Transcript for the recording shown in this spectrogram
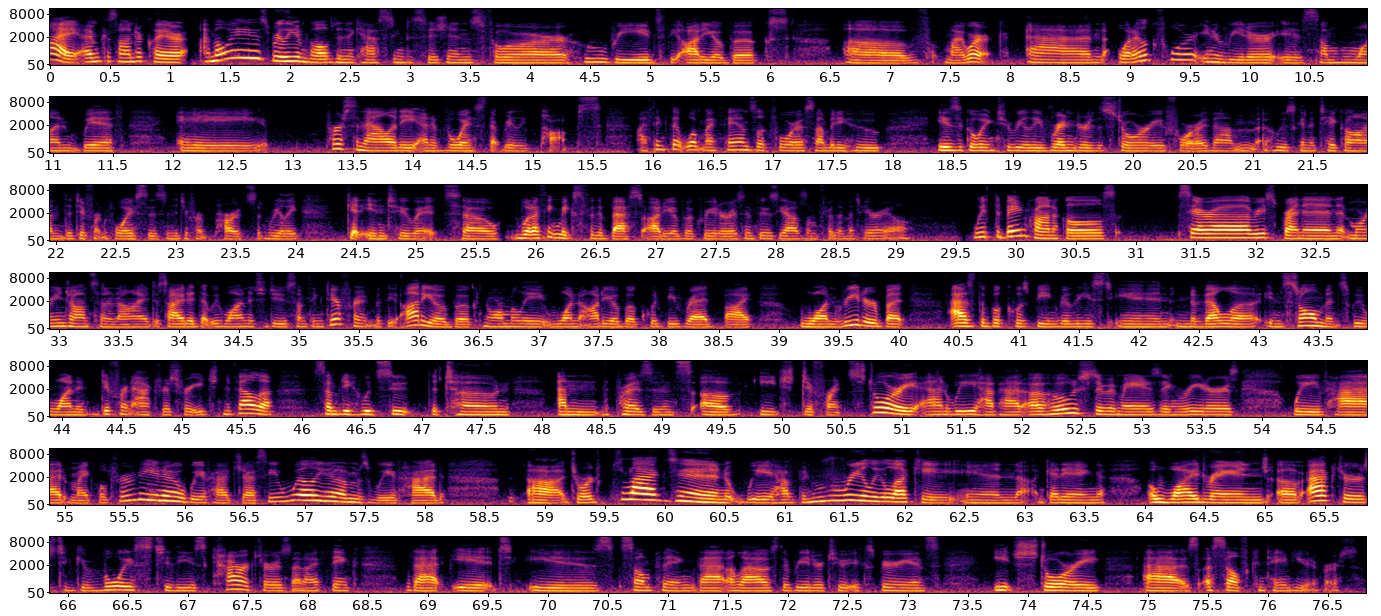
Hi, I'm Cassandra Clare. I'm always really involved in the casting decisions for who reads the audiobooks of my work. And what I look for in a reader is someone with a personality and a voice that really pops. I think that what my fans look for is somebody who is going to really render the story for them, who's going to take on the different voices and the different parts and really get into it. So what I think makes for the best audiobook reader is enthusiasm for the material. With the Bane Chronicles, Sarah Rees Brennan, Maureen Johnson, and I decided that we wanted to do something different with the audiobook. Normally, one audiobook would be read by one reader, but as the book was being released in novella installments, we wanted different actors for each novella, somebody who would suit the tone and the presence of each different story. And we have had a host of amazing readers. We've had Michael Trevino, we've had Jesse Williams, we've had uh, George Blagden. We have been really lucky in getting a wide range of actors to give voice to these characters, and I think that it is something that allows the reader to experience each story as a self contained universe.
